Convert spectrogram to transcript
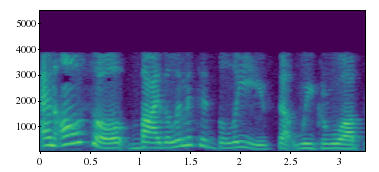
and also by the limited beliefs that we grew up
